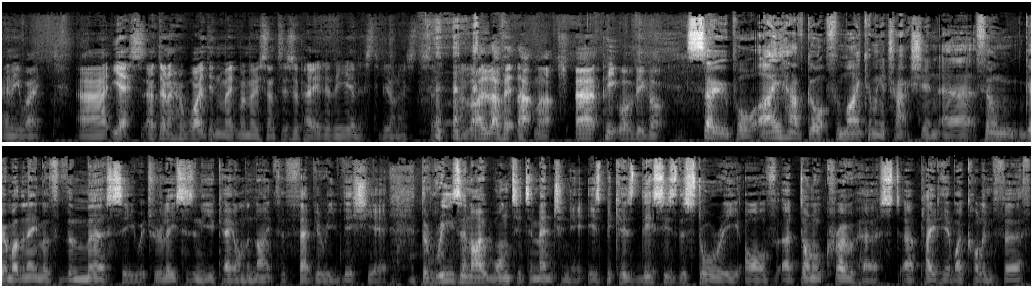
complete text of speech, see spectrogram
Anyway, uh, yes, I don't know why it didn't make my most anticipated of the year list, to be honest. So I, I love it that much. Uh, Pete, what have you got? So, Paul, I have got for my coming attraction uh, a film going by the name of The Mercy, which releases in the UK on the 9th of February this year. The reason I wanted to mention it is because this is the story of uh, Donald Crowhurst, uh, played here by Colin Firth,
